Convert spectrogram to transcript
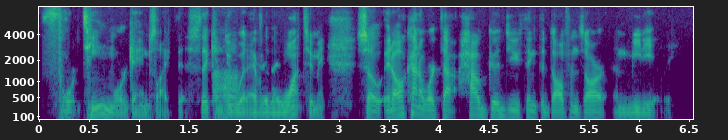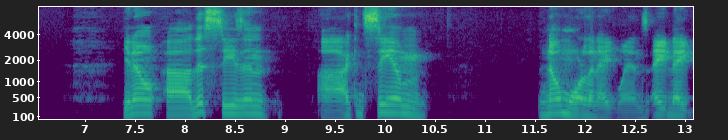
14 more games like this. They can do Uh-huh. whatever they want to me. So it all kind of worked out. How good do you think the Dolphins are immediately? You know, uh, this season, uh, I can see them no more than eight wins. Eight and eight,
